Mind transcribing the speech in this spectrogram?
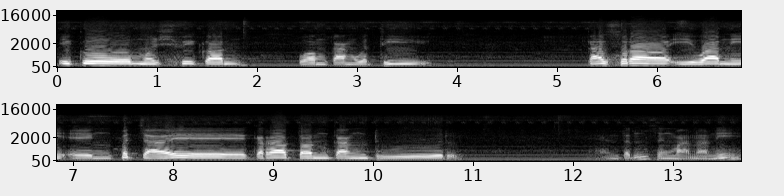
iku musfikon wong kang wedi kasra iwani ing pecahe keraton kang dur enten sing maknani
